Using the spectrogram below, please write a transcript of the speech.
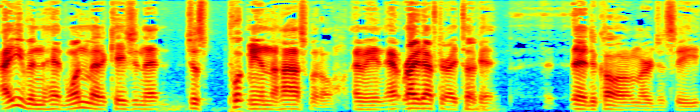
I even had one medication that just put me in the hospital. I mean, at, right after I took it, they had to call an emergency,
